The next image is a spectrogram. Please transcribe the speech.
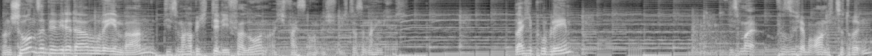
Und schon sind wir wieder da, wo wir eben waren. Diesmal habe ich Diddy verloren. Ich weiß auch nicht, wie ich das immer hinkriege. Gleiche Problem. Diesmal versuche ich aber auch nicht zu drücken.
